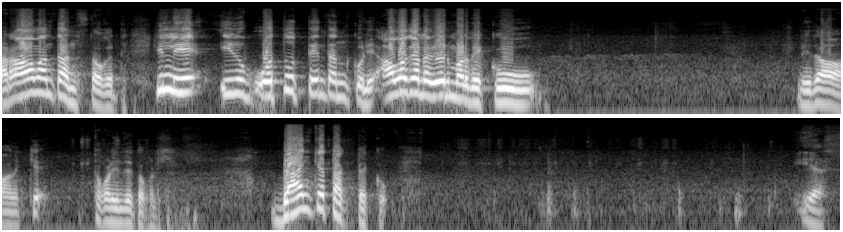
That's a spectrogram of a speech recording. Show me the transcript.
ಆರಾಮ್ ಅಂತ ಅನಿಸ್ತಾ ಹೋಗುತ್ತೆ. ಇಲ್ಲಿ ಇದು ಒತ್ತುತ್ತೆ ಅಂತ ಅಂದ್ಕೊಳ್ಳಿ ಆವಾಗ ನಾವೇನು ಮಾಡಬೇಕು? ನಿಧಾನಕ್ಕೆ ತಗೊಳ್ಳಿ ತೊಗೊಳ್ಳಿ. ಬ್ಲ್ಯಾಂಕೆಟ್ ಹಾಕಬೇಕು. ಎಸ್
